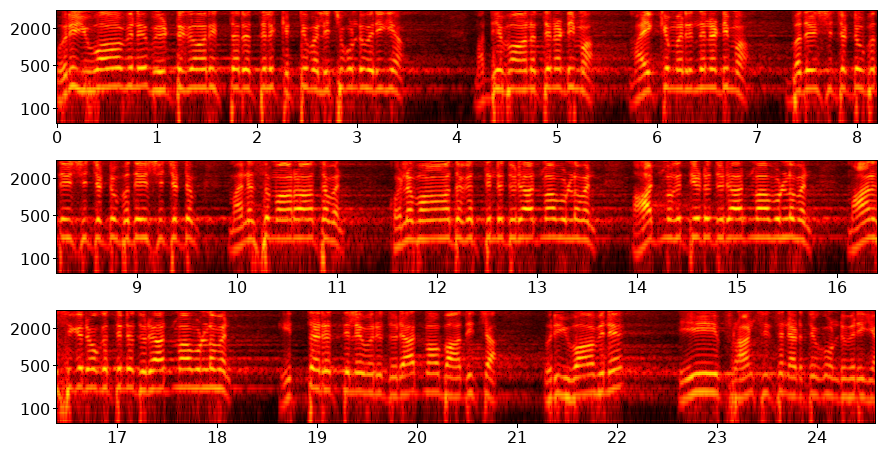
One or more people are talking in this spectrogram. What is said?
ഒരു യുവാവിനെ വീട്ടുകാർ ഇത്തരത്തിൽ കെട്ടിവലിച്ചു കൊണ്ടുവരിക മദ്യപാനത്തിനടിമ മയക്കുമരുന്നിനടിമ ഉപദേശിച്ചിട്ട് ഉപദേശിച്ചിട്ട് ഉപദേശിച്ചിട്ടും മനസ്സ് മാറാത്തവൻ കൊലപാതകത്തിന്റെ ദുരാത്മാവുള്ളവൻ ആത്മഹത്യയുടെ ദുരാത്മാവുള്ളവൻ മാനസിക രോഗത്തിന്റെ ദുരാത്മാവുള്ളവൻ ഇത്തരത്തിലെ ഒരു ദുരാത്മാവ് ബാധിച്ച ഒരു യുവാവിന് ഈ ഫ്രാൻസിസിന്റെ അടുത്തേക്ക് കൊണ്ടുവരിക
